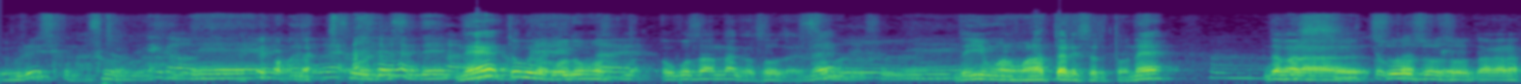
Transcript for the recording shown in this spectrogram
嬉しくなっちゃう。笑。そうですね。ね特に子供、はい。お子さんなんかそうだよね。そうですね。でいいものもらったりするとね。うん。だからそうそうそう。だから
